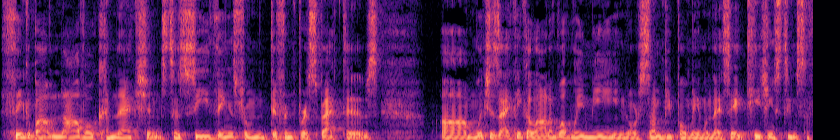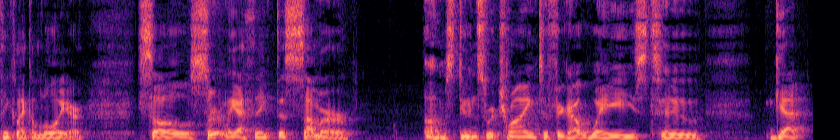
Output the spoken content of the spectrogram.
think about novel connections, to see things from different perspectives. Um, which is, I think, a lot of what we mean, or some people mean when they say teaching students to think like a lawyer. So certainly, I think this summer, um, students were trying to figure out ways to get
